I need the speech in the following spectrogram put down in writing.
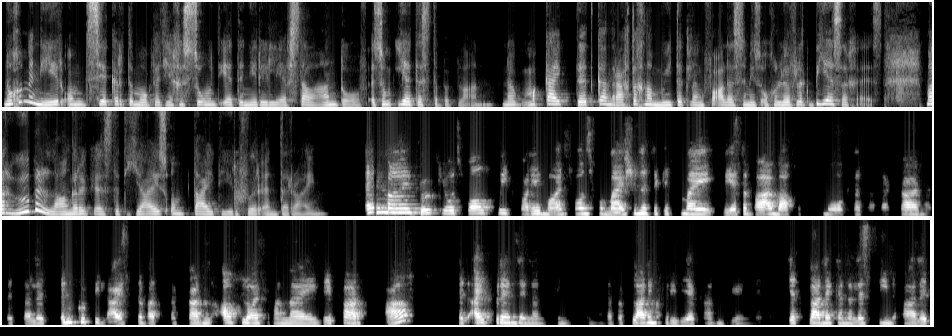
Nog 'n manier om seker te maak dat jy gesond eet in hierdie leefstyl handhaaf, is om eetes te beplan. Nou, maar kyk, dit kan regtig na moeite klink vir alles 'n mens ongelooflik besig is. Maar hoe belangrik is dit juis om tyd hiervoor in te ruim? In my book Your 12 Week Body Mind Transformation het ek dit vir my leser baie maklik gemaak dat hulle kan dit hulle inkopie lyste wat ek kan aflaai van my webwerf af, dit uitprint en dan 'n beplanning vir die week kan doen. Eetplanne kan hulle sien, hulle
